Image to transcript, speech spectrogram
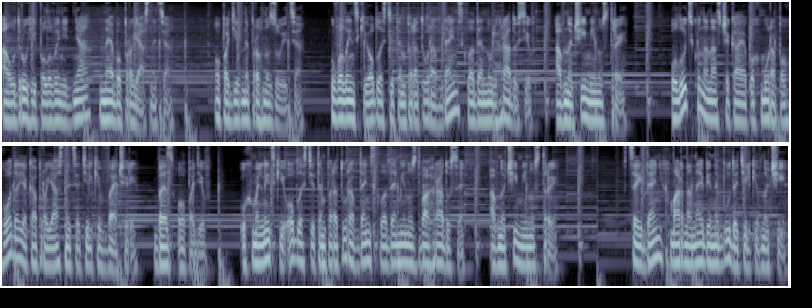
а у другій половині дня небо проясниться. Опадів не прогнозується. У Волинській області температура вдень складе 0 градусів, а вночі мінус 3. У Луцьку на нас чекає похмура погода, яка проясниться тільки ввечері, без опадів. У Хмельницькій області температура вдень складе мінус 2 градуси, а вночі мінус 3. В цей день хмар на небі не буде тільки вночі,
